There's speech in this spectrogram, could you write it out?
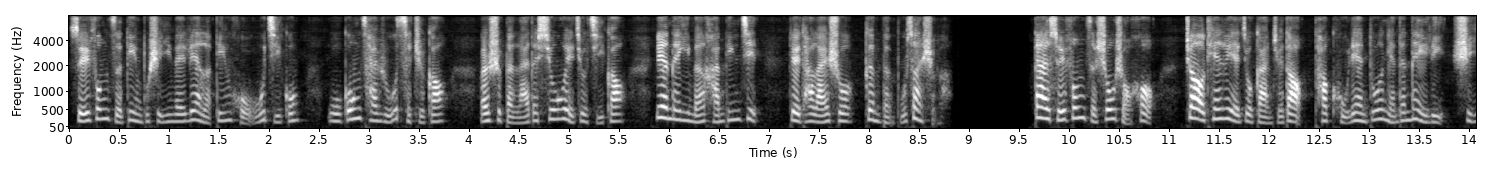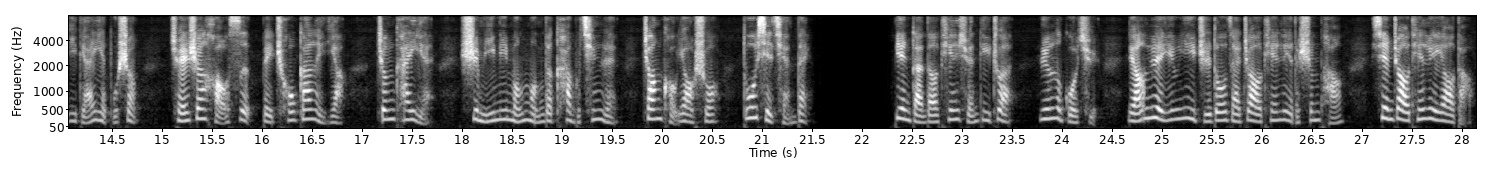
随风子并不是因为练了冰火无极功，武功才如此之高，而是本来的修为就极高，练那一门寒冰劲对他来说根本不算什么。待随风子收手后，赵天烈就感觉到他苦练多年的内力是一点也不剩，全身好似被抽干了一样，睁开眼是迷迷蒙蒙的看不清人，张口要说多谢前辈，便感到天旋地转。晕了过去，梁月英一直都在赵天烈的身旁，见赵天烈要倒，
